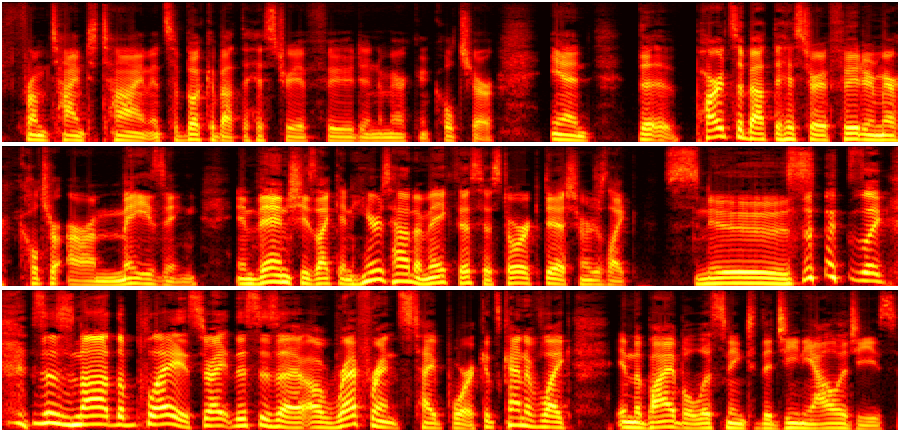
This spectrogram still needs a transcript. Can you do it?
from time to time. It's a book about the history of food and American culture. And the parts about the history of food and American culture are amazing. And then she's like, and here's how to make this historic dish. And we're just like, snooze. it's like, this is not the place, right? This is a, a, reference type work. It's kind of like in the Bible, listening to the genealogies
